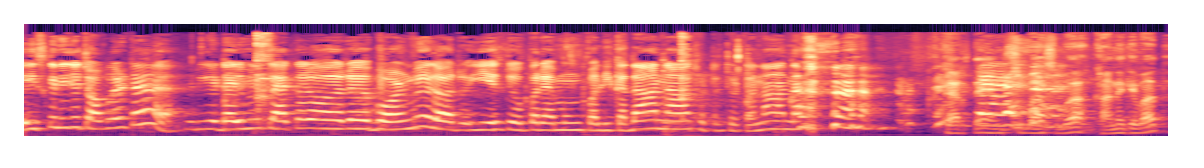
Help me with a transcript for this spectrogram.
इसके नीचे चॉकलेट है ये डेरी मिल्क क्रैकर और बॉर्नविल और ये इसके ऊपर है मूंगफली का दाना छोटा छोटा नाना। करते हैं सुबह सुबह खाने के बाद?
